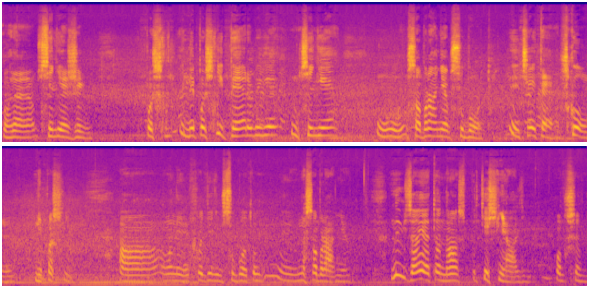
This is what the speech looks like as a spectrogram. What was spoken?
коли я в селі жив, пошли, не пошли перші у селі у собрання в суботу. Чи те, в школу не пішли. А вони ходили в суботу е, на собрання. Ну і за це нас притісняли В общем,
